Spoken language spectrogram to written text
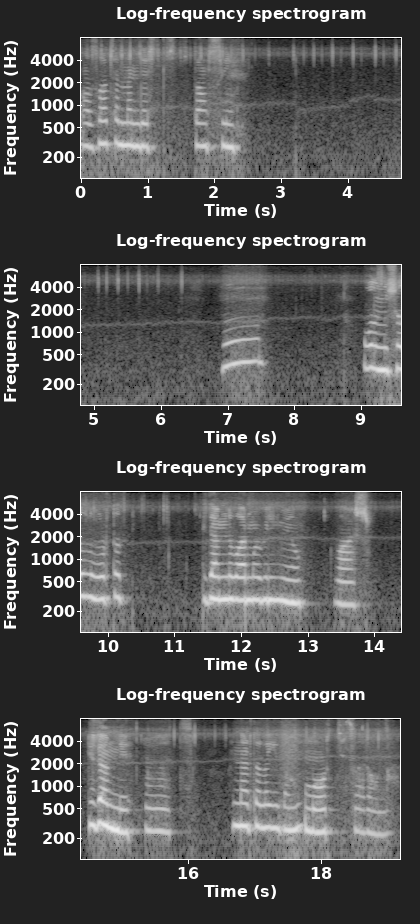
Aa, Zaten ben de dansıyım. Hmm. Oğlum inşallah orada gizemli var mı bilmiyorum. Var. Gizemli. Evet. Nerede la gizemli? Mortis var onlar.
